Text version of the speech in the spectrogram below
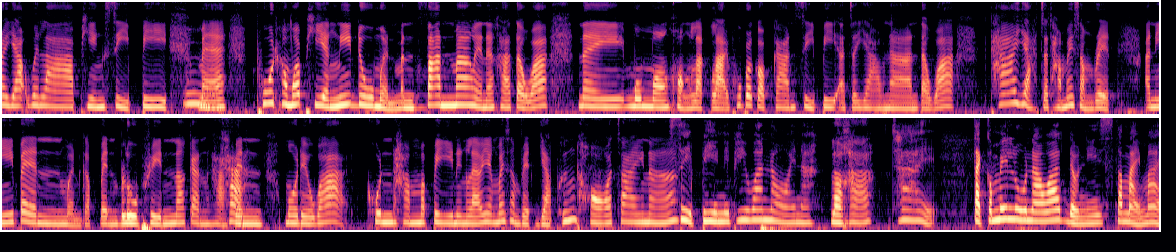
ระยะเวลาเพียง 4 ปี แม้พูดคำว่าเพียงนี่ดูเหมือนมันสั้นมากเลยนะคะ แต่ว่าในมุมมองของหลากหลาย ผู้ประกอบการ 4 ปีอาจจะยาวนาน แต่ว่าถ้าอยากจะทำให้สำเร็จ อันนี้เป็นเหมือนกับเป็น blueprint แล้วกันค่ะค่ะเป็นโมเดลว่าคุณทำมาปีนึงแล้วยังไม่สำเร็จอย่าเพิ่งท้อใจนะสี่ปีนี้พี่ว่าน้อยนะเหรอคะ ใช่ แต่ก็ไม่รู้นะว่าเดี๋ยวนี้สมัยใหม่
